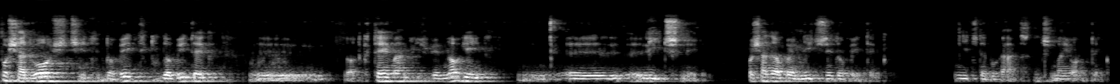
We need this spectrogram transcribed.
posiadłości, dobytki, dobytek yy, od ktema w liczbie mnogiej yy, liczny. Posiadał bowiem liczny dobytek, liczne bogactwo, liczny majątek.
